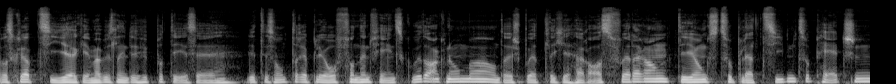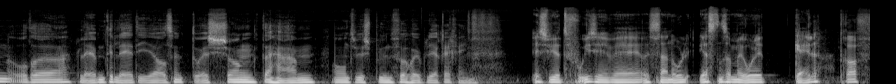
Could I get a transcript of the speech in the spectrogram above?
Was glaubt ihr? Gehen wir ein bisschen in die Hypothese. Wird das untere Playoff von den Fans gut angenommen und als sportliche Herausforderung, die Jungs zu Platz 7 zu patchen oder bleiben die Leute eher aus Enttäuschung daheim und wir spielen für halbleere Rennen? Es wird voll sein, weil es sind alle, erstens einmal alle geil drauf,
